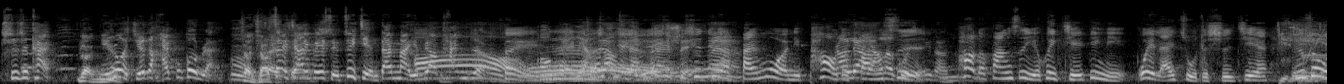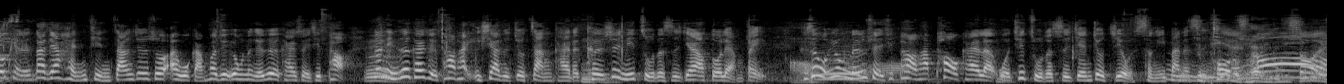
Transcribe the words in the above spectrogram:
吃吃看软。你如果觉得还不够软，再加再加一杯水，最简单嘛，也不要摊着。对，OK，两到三杯其实水。那个白木耳你泡的方式，泡的方式也会决定你未来煮的时间。比如说我可能大家很紧张，就是说，哎，我赶快就用那个热开水去泡。那你热开水泡，它一下子就胀开了，可是你煮的时间要多两倍。可是我用冷水去泡，它泡开了，我去煮的时间就只有省一半的时间。泡的时候还有一个就是那个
